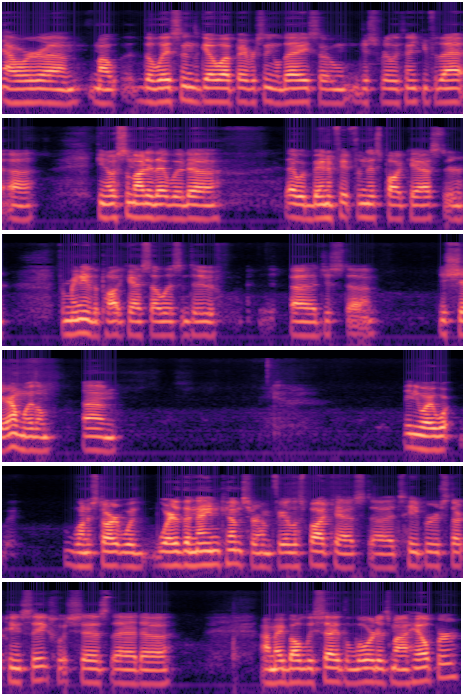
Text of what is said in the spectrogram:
our um, my the listens go up every single day, so just really thank you for that. Uh, if you know somebody that would uh, that would benefit from this podcast or from any of the podcasts I listen to, uh, just uh, just share them with them. Um, anyway, want to start with where the name comes from. Fearless Podcast. Uh, it's Hebrews thirteen six, which says that uh, I may boldly say, "The Lord is my helper;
